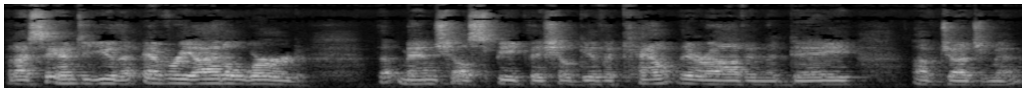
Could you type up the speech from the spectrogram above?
But I say unto you that every idle word that men shall speak, they shall give account thereof in the day of judgment.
